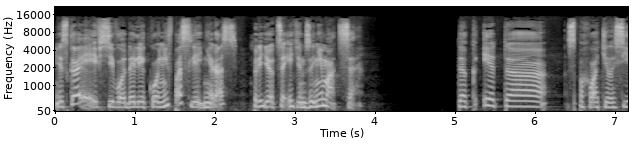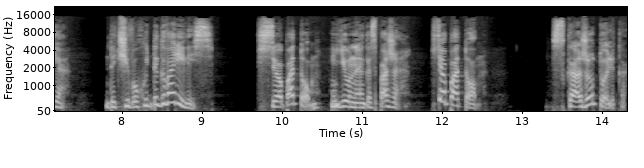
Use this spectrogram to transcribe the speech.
и, скорее всего, далеко не в последний раз придется этим заниматься». «Так это...» — спохватилась я. «Да чего хоть договорились?» «Все потом, юная госпожа, все потом. Скажу только,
